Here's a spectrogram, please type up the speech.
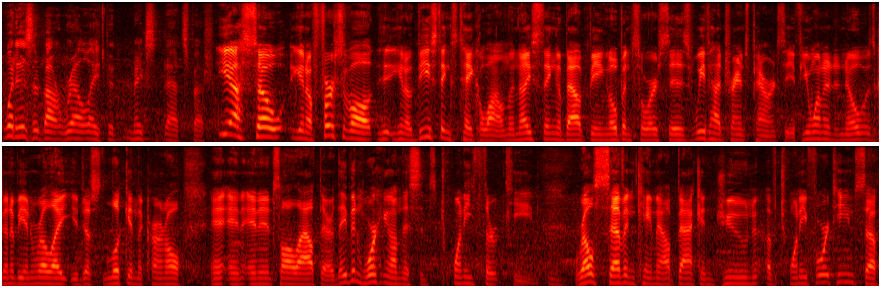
what is it about RHEL 8 that makes it that special? Yeah, so, you know, first of all, you know, these things take a while, and the nice thing about being open source is we've had transparency. If you wanted to know what was going to be in RHEL 8, you just look in the kernel, and, and, and it's all out there. They've been working on this since 2013. Mm. RHEL 7 came out back in June of 2014, so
